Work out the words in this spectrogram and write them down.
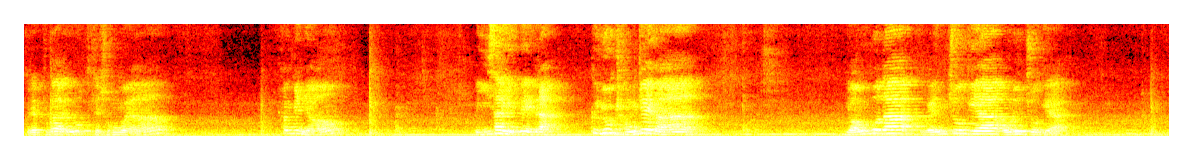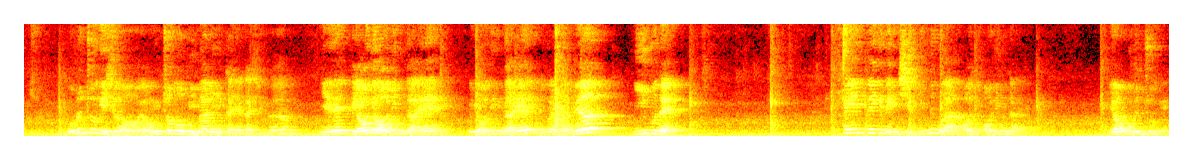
그래프가 이렇게 거야. 평균형. 이상인데, 얘들아. 그 요 경계가 0보다 왼쪽이야, 오른쪽이야? 오른쪽이죠. 0.5 미만이니까 얘가 지금. 얘는 여기 어딘가에, 여기 어딘가에 뭐가 있냐면 2분의 K 빼기 120 있는 거야. 어디, 어딘가에. 0 오른쪽에.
